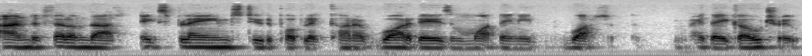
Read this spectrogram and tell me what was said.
and a film that explained to the public kind of what it is and what they need, what they go through.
